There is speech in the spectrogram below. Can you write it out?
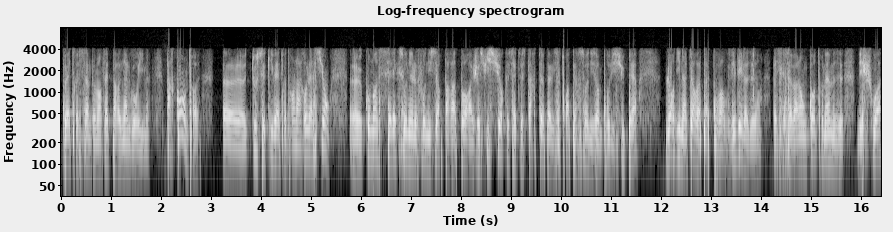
peut être simplement fait par un algorithme. Par contre, euh, tout ce qui va être dans la relation, euh, comment sélectionner le fournisseur par rapport à je suis sûr que cette start-up avec ces trois personnes, ils ont un produit super, l'ordinateur va pas pouvoir vous aider là-dedans, parce que ça va à l'encontre même des choix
